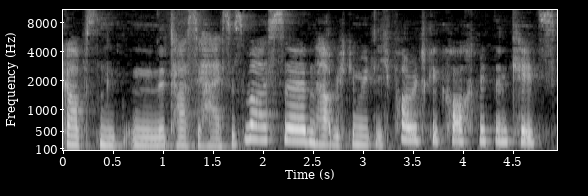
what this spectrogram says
gab es eine Tasse heißes Wasser, dann habe ich gemütlich Porridge gekocht mit den Kids.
